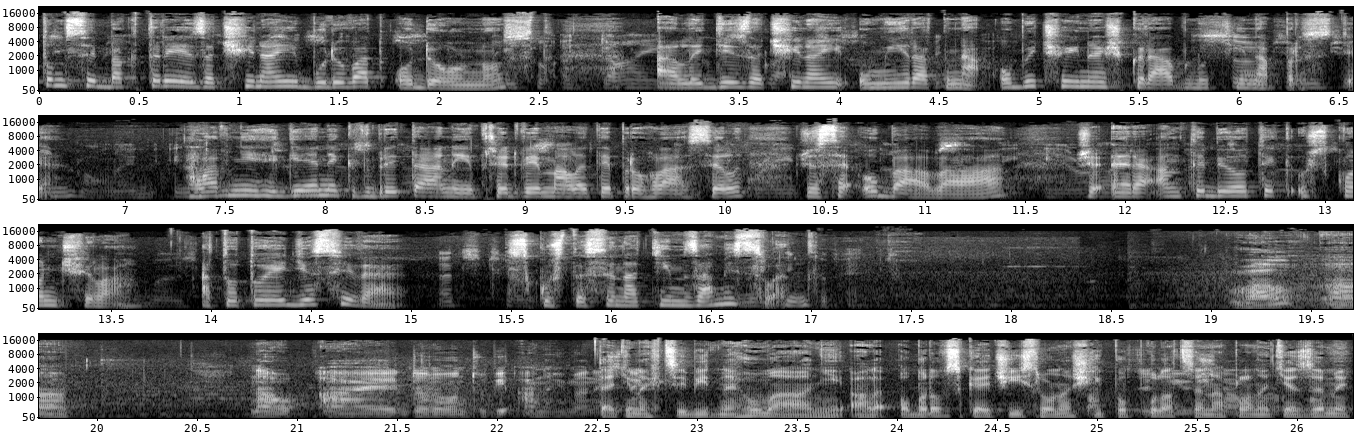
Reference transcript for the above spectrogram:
potom si bakterie začínají budovat odolnost a lidi začínají umírat na obyčejné škrábnutí na prstě. Hlavní hygienik v Británii před dvěma lety prohlásil, že se obává, že éra antibiotik už skončila. A toto je děsivé. Zkuste se nad tím zamyslet. Well, uh... Teď nechci být nehumánní, ale obrovské číslo naší populace na planetě Zemi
